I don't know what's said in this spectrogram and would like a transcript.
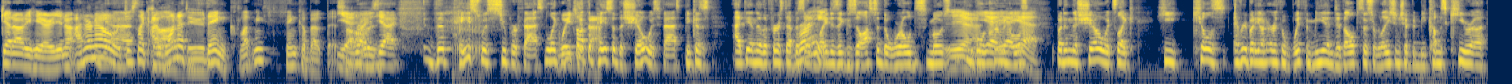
get out of here. You know I don't know. Yeah. just like I want to think. Let me think about this. Yeah, Right, was- yeah. The pace was super fast. Like Way we thought the fast. pace of the show was fast because at the end of the first episode, Right. Light has exhausted the world's most Yeah. evil Yeah, yeah, criminals. yeah. But in the show, it's like he kills everybody on Earth with Mia and develops this relationship and becomes Kira.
